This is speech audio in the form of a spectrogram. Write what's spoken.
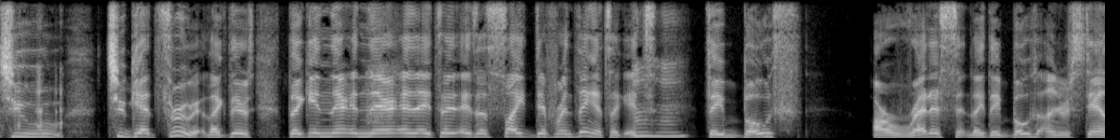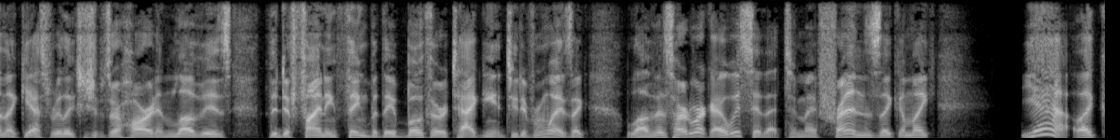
to to get through it. Like there's like in there in there and it's a, it's a slight different thing. It's like it's Mm-hmm. they both are reticent like they both understand like yes relationships are hard and love is the defining thing but they both are attacking it two different ways. Like love is hard work. I always say that to my friends. Like i'm like yeah like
